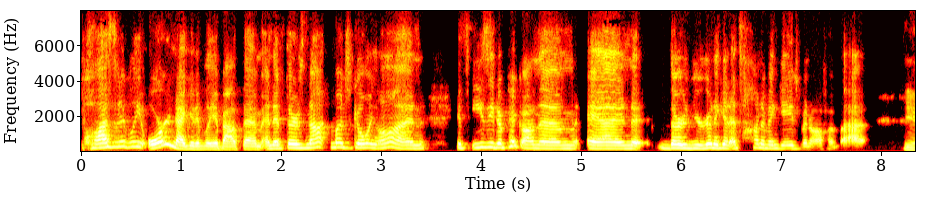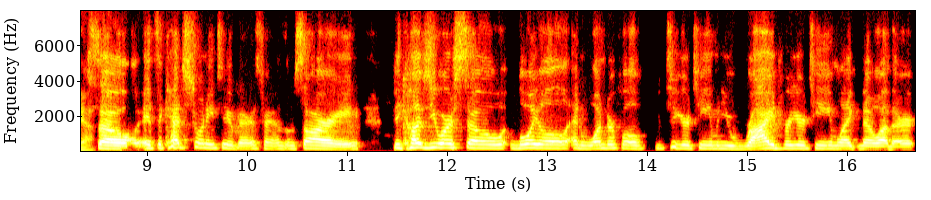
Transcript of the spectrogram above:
positively or negatively about them. And if there's not much going on, it's easy to pick on them and you're going to get a ton of engagement off of that. Yeah. So it's a catch 22 Bears fans. I'm sorry. Because you are so loyal and wonderful to your team and you ride for your team like no other,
